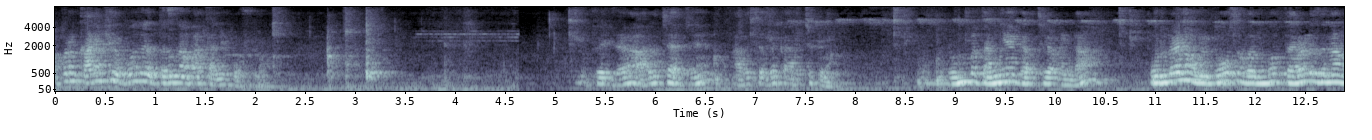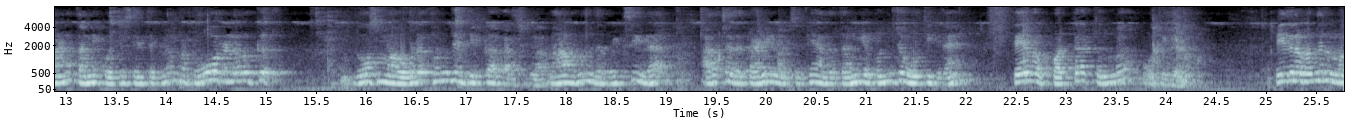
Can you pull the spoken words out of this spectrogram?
அப்புறம் கரைக்கிற போது அது தகுந்த மாதிரி தண்ணி போட்டுக்கலாம். இப்போ இதை அரைச்சாச்சு. அரைச்சதை கரைச்சிக்கலாம். ரொம்ப தண்ணியாக கரைச்சிட வேண்டாம். ஒருவேளை உங்களுக்கு தோசை வரும்போது திரளுதுன்னா வேணால் தண்ணி கொஞ்சம் சேர்த்துக்கலாம். பட் ஓரளவுக்கு தோசை மாவை விட கொஞ்சம் திக்காக கரைச்சிக்கலாம். நான் வந்து இந்த மிக்சியில் அரைச்சதை கழுவி வச்சுருக்கேன். அந்த தண்ணியை கொஞ்சம் ஊற்றிக்கிறேன் தேவைப்பட்டால் திரும்ப ஊற்றிக்கணும் இதில் வந்து நம்ம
